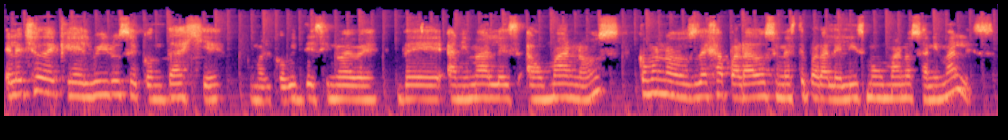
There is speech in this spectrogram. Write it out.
El hecho de que el virus se contagie como el COVID-19 de animales a humanos, ¿cómo nos deja parados en este paralelismo humanos-animales?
